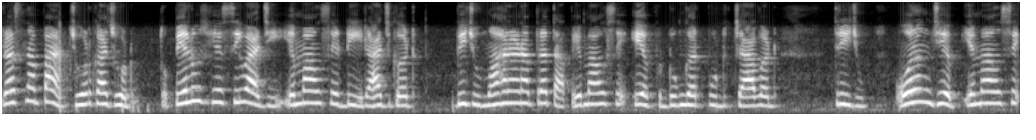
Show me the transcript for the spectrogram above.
પ્રશ્ન પાંચ, જોડકા જોડો. તો પેલું છે શિવાજી, એમાં આવશે ડી રાજગઢ, બીજું મહારાણા પ્રતાપ, એમાં આવશે એફ ડુંગરપુર, ચાવડ ત્રીજું, ઔરંગઝેબ એમાં આવશે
